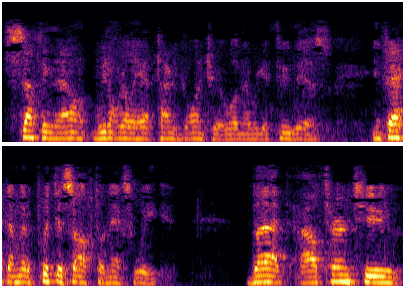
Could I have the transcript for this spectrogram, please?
something that don't, we don't really have time to go into it. We'll never get through this. In fact, I'm going to put this off till next week. But I'll turn to,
